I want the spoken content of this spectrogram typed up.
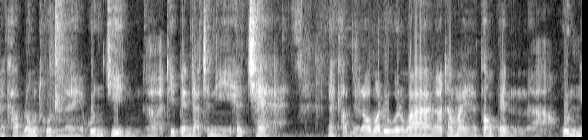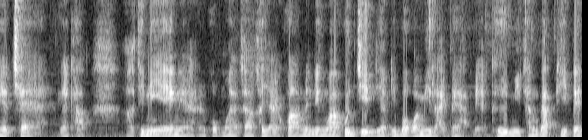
นะครับลงทุนในหุ้นจีนที่เป็นดัชนี H share นะครับเดี๋ยวเรามาดูกันว่าแล้วทำไมจะต้องเป็นหุ้น H share นะครับทีนี้เองเนี่ยผมอาจจะขยายความนิดนึงว่าหุ้นจีนอย่างที่บอกว่ามีหลายแบบเนี่ยคือมีทั้งแบบที่เป็น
